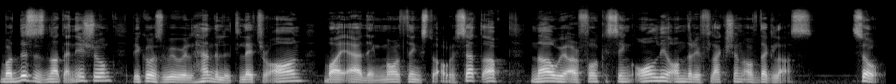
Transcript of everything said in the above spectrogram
But this is not an issue because we will handle it later on by adding more things to our setup. Now we are focusing only on the reflection of the glass. So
